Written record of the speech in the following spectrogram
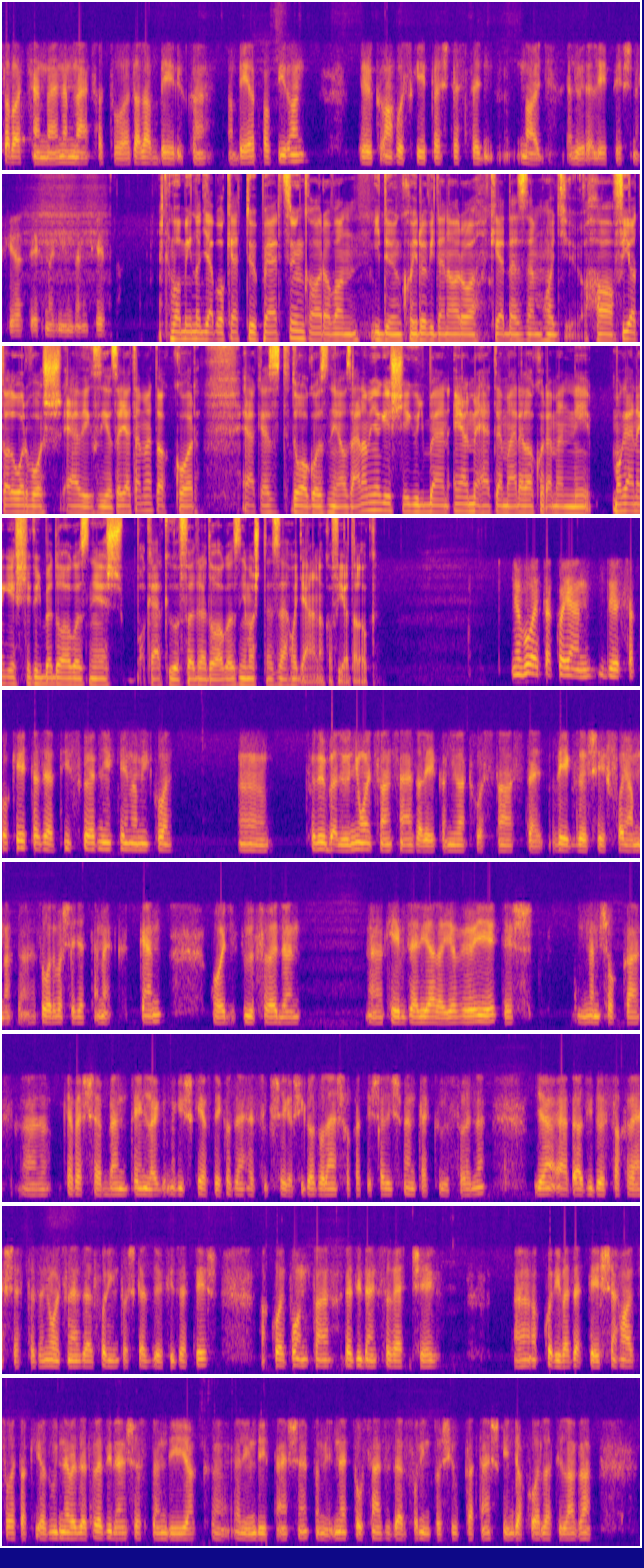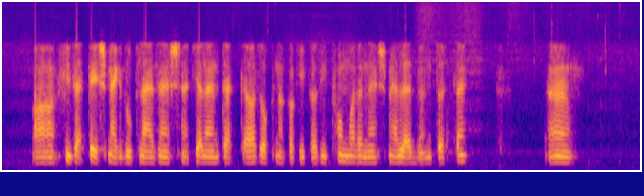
szabad szemmel nem látható az alapbérük a, a bérpapíron, ők ahhoz képest ezt egy nagy előrelépésnek élték meg mindenképp. Van még nagyjából kettő percünk, arra van időnk, hogy röviden arról kérdezzem, hogy ha fiatal orvos elvégzi az egyetemet, akkor elkezd dolgozni az állami egészségügyben, elmehet-e már el akar-e menni magánegészségügybe dolgozni, és akár külföldre dolgozni. Most ezzel hogy állnak a fiatalok? Voltak olyan időszakok 2010 környékén, amikor körülbelül 80%-a nyilatkozta azt egy végzőség folyamnak az orvosegyetemeken, hogy külföldön képzeli el a jövőjét, és nem sokkal kevesebben tényleg meg is kérték az ehhez szükséges igazolásokat, és el is mentek külföldre. Ugye erre az időszakra esett ez a 80 ezer forintos kezdőfizetés, akkor pont a Rezidens Szövetség akkori vezetése harcolta ki az úgynevezett rezidens ösztöndíjak elindítását, ami nettó 100 ezer forintos juttatásként gyakorlatilag a, a fizetés megduplázását jelentette azoknak, akik az itthonmaradás mellett döntöttek.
